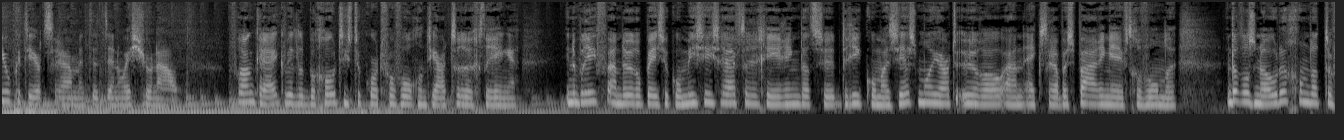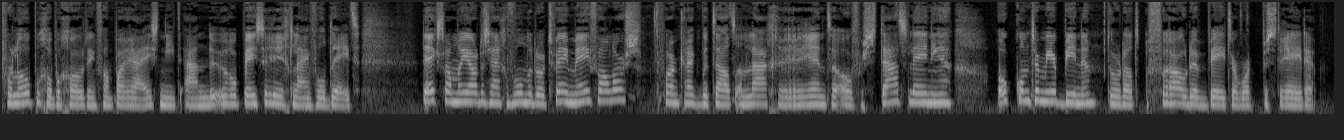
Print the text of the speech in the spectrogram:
Dielke met het NOS-journaal. Frankrijk wil het begrotingstekort voor volgend jaar terugdringen. In een brief aan de Europese Commissie schrijft de regering dat ze 3,6 miljard euro aan extra besparingen heeft gevonden. En dat was nodig omdat de voorlopige begroting van Parijs niet aan de Europese richtlijn voldeed. De extra miljarden zijn gevonden door twee meevallers. Frankrijk betaalt een lagere rente over staatsleningen. Ook komt er meer binnen doordat fraude beter wordt bestreden.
